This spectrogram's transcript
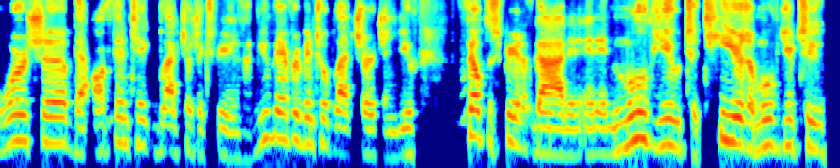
worship that authentic black church experience. If you've ever been to a black church and you've felt the spirit of god and, and it moved you to tears or moved you to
